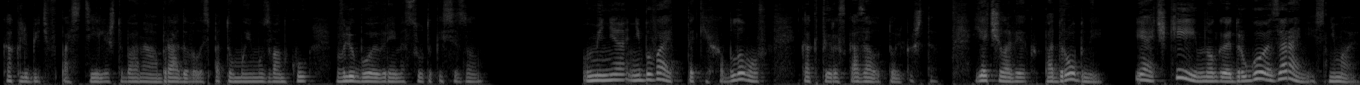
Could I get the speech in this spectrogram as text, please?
Как любить в постели, чтобы она обрадовалась потом моему звонку в любое время суток и сезон? У меня не бывает таких обломов, как ты рассказала только что. Я человек подробный, и очки, и многое другое заранее снимаю.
